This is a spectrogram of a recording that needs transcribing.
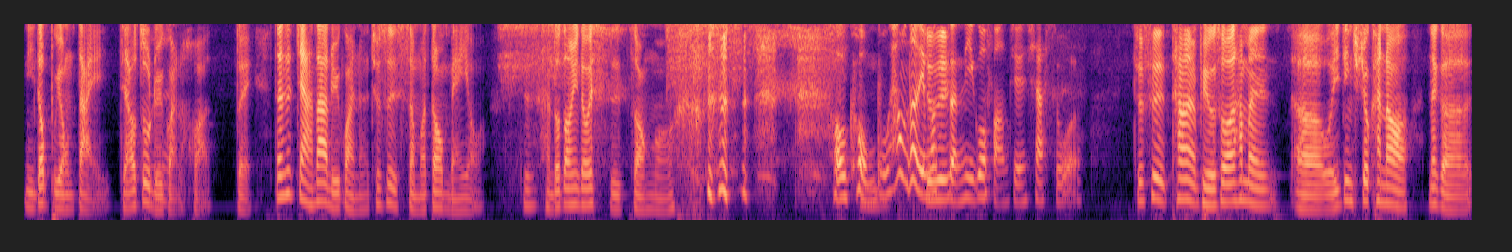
你都不用带，只要住旅馆的话，嗯、对。但是加拿大旅馆呢，就是什么都没有，就是很多东西都会失踪哦，好恐怖！他们到底有没有整理过房间？吓、就是、死我了！就是他们，比如说他们，呃，我一进去就看到那个。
